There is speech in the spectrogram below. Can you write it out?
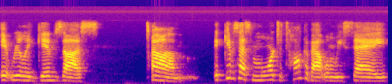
it really gives us um, it gives us more to talk about when we say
